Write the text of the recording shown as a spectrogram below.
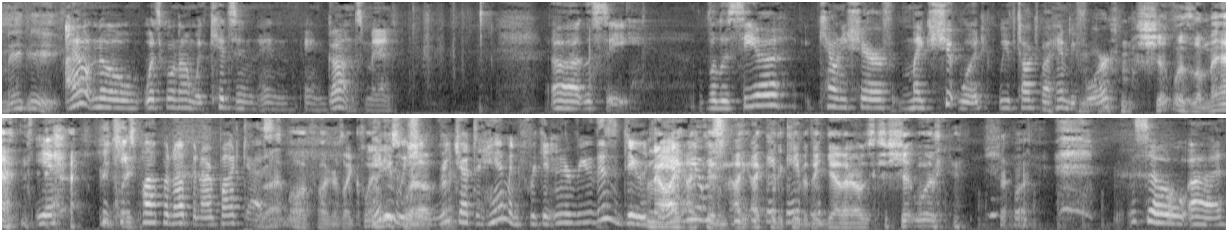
Maybe. I don't know what's going on with kids and, and, and guns, man. Uh, let's see. Valencia County Sheriff Mike Shitwood, we've talked about him before. Shit was the man. Yeah, he keeps like, popping up in our podcast. That motherfucker's like Clint Maybe we should reach out to him and freaking interview this dude. No, man. I, I couldn't. I, I couldn't keep it together. I was shitwood. shitwood. So, uh,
